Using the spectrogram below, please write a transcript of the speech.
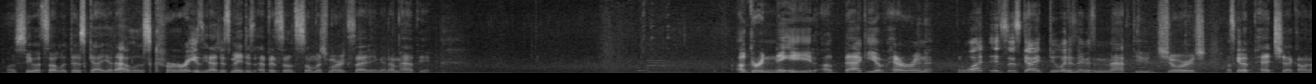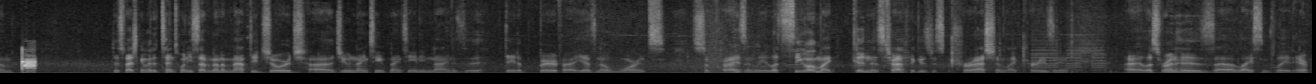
Let's see what's up with this guy. Yeah, that was crazy. That just made this episode so much more exciting, and I'm happy. A grenade? A baggie of heroin? What is this guy doing? His name is Matthew George. Let's get a ped check on him. Dispatch, can we get a 1027 on a Matthew George? Uh, June 19th, 1989 is the date of birth. Alright, he has no warrants, surprisingly. Let's see. Oh my goodness, traffic is just crashing like crazy. Alright, let's run his uh, license plate here.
